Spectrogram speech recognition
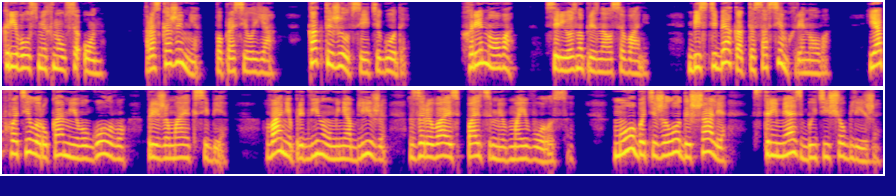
Криво усмехнулся он. «Расскажи мне», — попросила я, — «как ты жил все эти годы?» «Хреново», — серьезно признался Ваня. «Без тебя как-то совсем хреново». Я обхватила руками его голову, прижимая к себе. Ваня придвинул меня ближе, зарываясь пальцами в мои волосы. Мы оба тяжело дышали, стремясь быть еще ближе.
